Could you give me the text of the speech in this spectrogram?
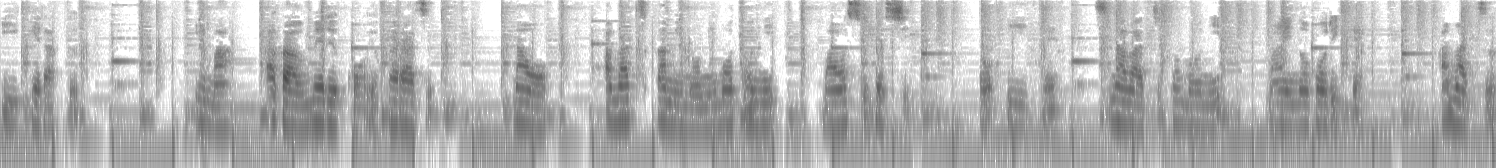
言いけらく。今、歯が埋める子よからず、なお、天津神の身元に回すべし、と言いて、すなわち共に舞い登りて、天津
